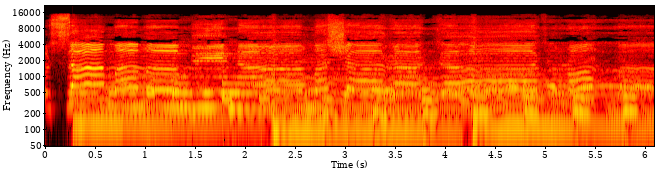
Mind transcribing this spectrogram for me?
bersama membina masyarakat rahmat.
